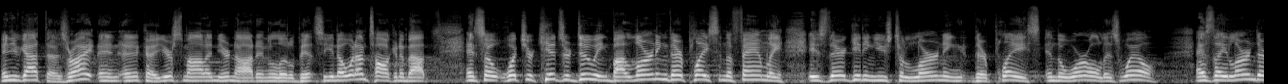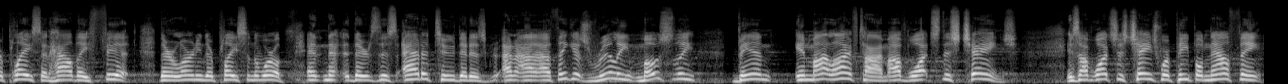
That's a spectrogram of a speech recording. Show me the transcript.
And you've got those, right? And, and, okay, you're smiling, you're nodding a little bit, so you know what I'm talking about. And so, what your kids are doing by learning their place in the family is they're getting used to learning their place in the world as well. As they learn their place and how they fit, they're learning their place in the world. And there's this attitude that is, and I think it's really mostly been in my lifetime, I've watched this change is I've watched this change where people now think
